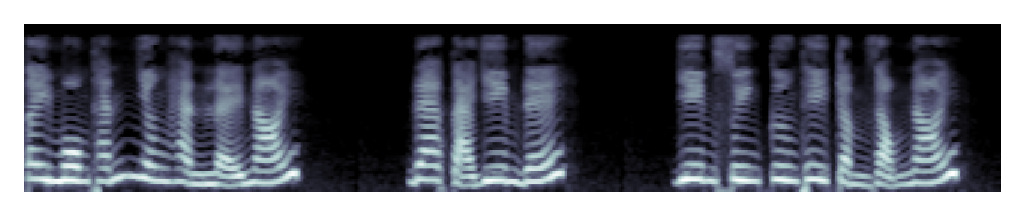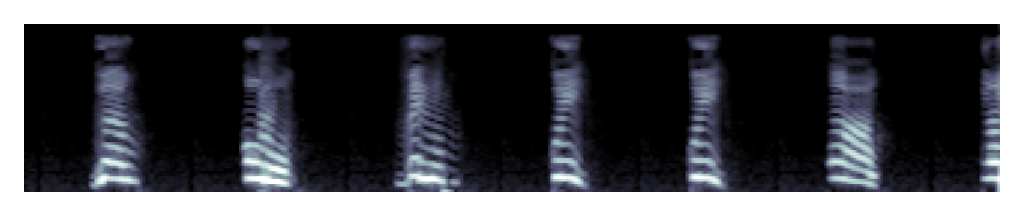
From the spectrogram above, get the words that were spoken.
Tây Môn Thánh Nhân hành lễ nói. Đa tạ Diêm Đế. Diêm Xuyên Cương Thi trầm giọng nói. Gơn. U. Vinh. Quy. Quy. Ờ. Ừ.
